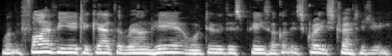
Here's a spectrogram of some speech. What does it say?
want the five of you to gather around here and we'll do this piece. I've got this great strategy.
